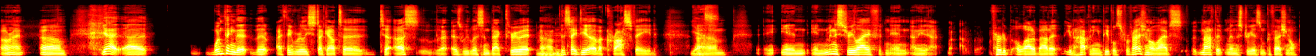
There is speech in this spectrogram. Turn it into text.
All right. Um, yeah. Uh, one thing that, that I think really stuck out to to us uh, as we listened back through it, um, Mhm. this idea of a crossfade Yes. um, in in ministry life, and, and I mean, I've heard a lot about it, you know, happening in people's professional lives. Not that ministry isn't professional.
